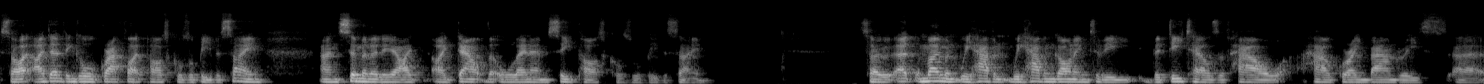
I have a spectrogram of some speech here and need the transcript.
So I, I, don't think all graphite particles will be the same. And similarly, I, I doubt that all NMC particles will be the same. So at the moment, we haven't we haven't gone into the the details of how how grain boundaries uh,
